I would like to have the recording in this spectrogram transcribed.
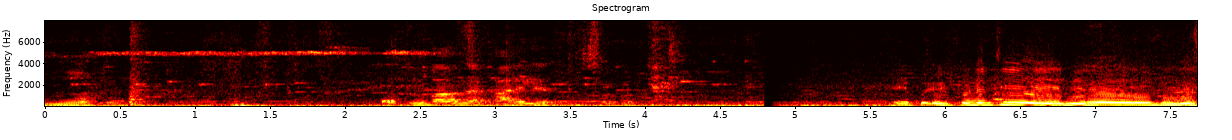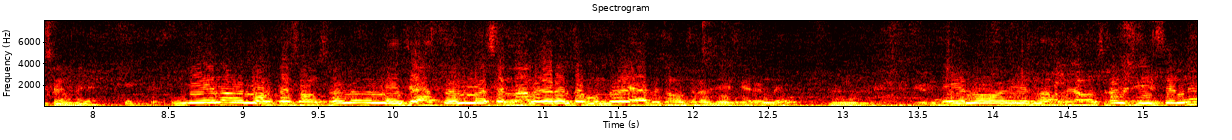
బాగుందా లేదు ఇప్పుడు నుంచి మీరు బిజినెస్ అండి? నేను నలభై సంవత్సరాలు నేను చేస్తున్నాను. మా చిన్నాన్నగారు ఇంత ముందు యాభై సంవత్సరాలు చేశారండి. నేను నలభై సంవత్సరాలు చేశాను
